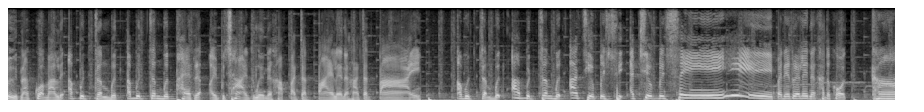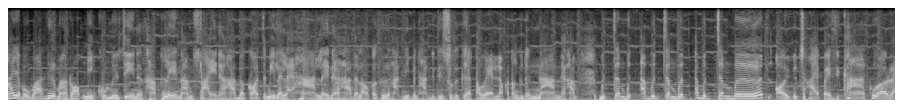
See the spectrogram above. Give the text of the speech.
ปืดน่ากลัวมาเลยอับบึดจำบึดอับบึดจำบึดพายเรืออ่อยผู้ชายจังเลยนะครับปัดจัดไปเลยนะคะ จัดไปอาบึดจำบึดอาบึดจำบึดอาเชียวไปสิอาเชียวไปสิไปเรื่อยๆเลยนะคะทุกคน ค่ะอย่าบอกว่าที่มารอบนี้คุ้มจริงๆนะครับทะเลน้ำใสนะครับแล้วก็จะมีหลายๆหาดเลยนะคะแต่เราก็คือหาดนี้เป็นหาดดีที่สุดคือหาดตะแหวนเราก็ต้องอยู่นานๆนะครับบึดจำบึดอะบึดจำบึดอะบึดจำบึดอ่อยผู้ชายไปสิคะกลัวอะไร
